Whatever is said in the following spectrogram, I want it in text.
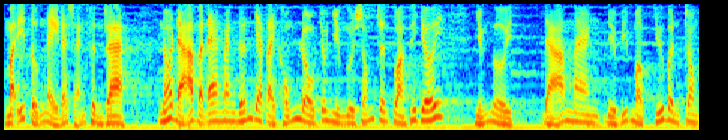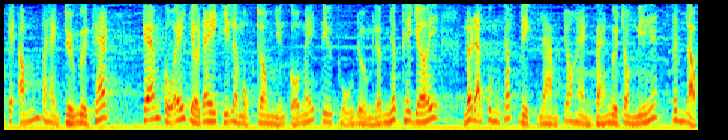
mà ý tưởng này đã sản sinh ra. Nó đã và đang mang đến gia tài khổng lồ cho nhiều người sống trên toàn thế giới. Những người đã mang điều bí mật chứa bên trong cái ấm và hàng triệu người khác. Cái ấm cũ ấy giờ đây chỉ là một trong những cỗ máy tiêu thụ đường lớn nhất thế giới. Nó đã cung cấp việc làm cho hàng vạn người trồng mía, tinh lọc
